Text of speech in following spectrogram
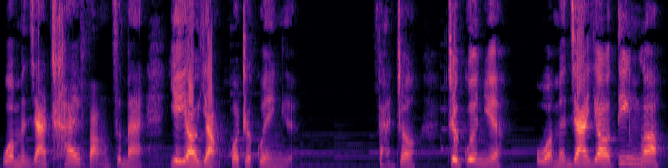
我们家拆房子卖也要养活这闺女，反正这闺女我们家要定了。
